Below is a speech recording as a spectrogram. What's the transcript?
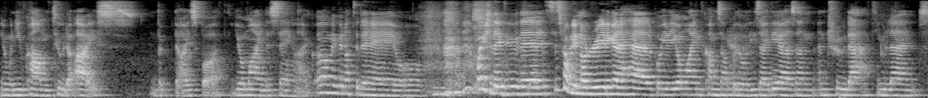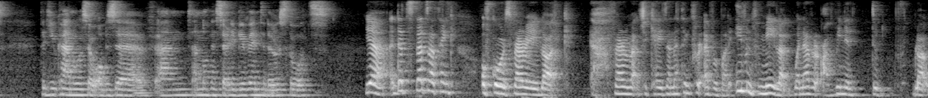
You know, when you come to the ice, the, the ice bath, your mind is saying like, oh, maybe not today, or why should I do this? It's probably not really gonna help, or you know, your mind comes up yeah. with all these ideas, and and through that you learned that you can also observe and and not necessarily give in to those thoughts. Yeah, and that's that's I think, of course, very like very much a case and i think for everybody even for me like whenever i've been into like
